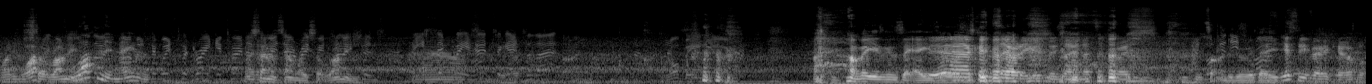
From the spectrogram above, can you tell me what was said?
Why did you What? stop running? What in the name of? In which the great defender Just don't made understand their why you stopped running. reputations. He Ah, simply that's had to good. get to that. Robinho. I bet he was going to say AIDS. Yeah, I couldn't say what I usually say in that situation. It's something to do with You AIDS. have to be very careful.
